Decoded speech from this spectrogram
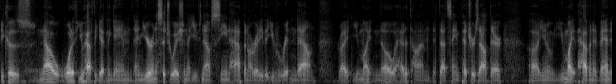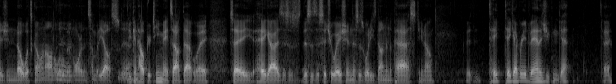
Because now, what if you have to get in the game and you're in a situation that you've now seen happen already that you've written down, right? You might know ahead of time if that same pitcher's out there uh, you know, you might have an advantage and know what's going on a little Yeah. bit more than somebody else. Yeah. You can help your teammates out that way. Say, hey guys, this is this is the situation. This is what he's done in the past. You know, take take every advantage you can get. Okay,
